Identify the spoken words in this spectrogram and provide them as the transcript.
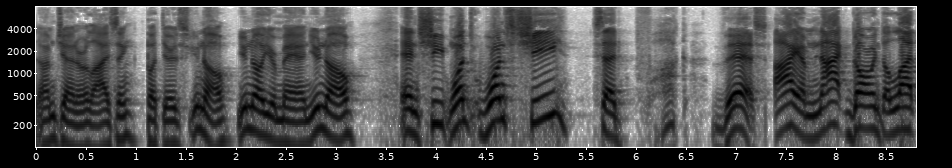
I'm generalizing, but there's, you know, you know your man, you know. And she once once she said, "Fuck this. I am not going to let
